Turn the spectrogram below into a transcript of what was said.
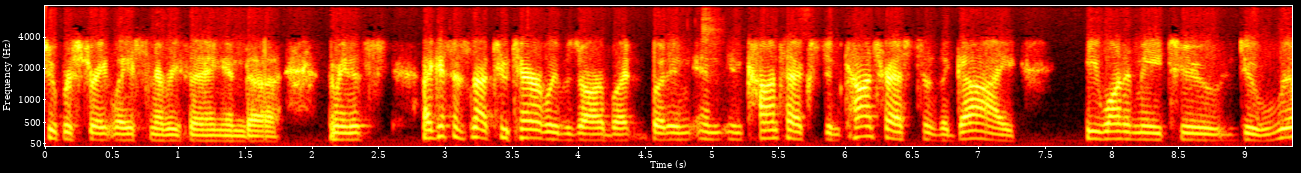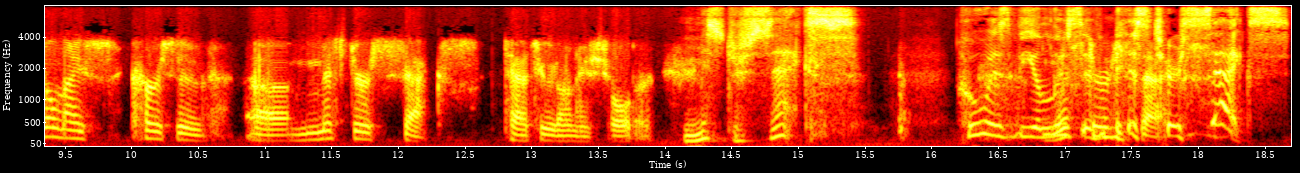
super straight laced and everything. And uh, I mean, it's I guess it's not too terribly bizarre, but but in, in, in context, in contrast to the guy, he wanted me to do real nice cursive uh, Mr. Sex tattooed on his shoulder. Mr. Sex. Who is the elusive. Sex. Sex?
